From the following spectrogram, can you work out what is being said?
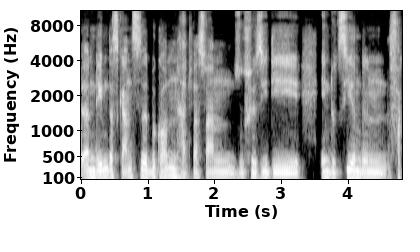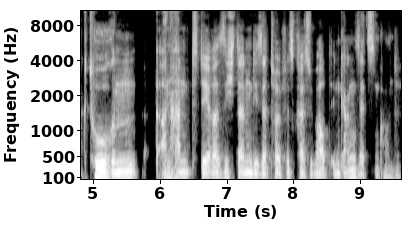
an dem das Ganze begonnen hat. Was waren so für Sie die induzierenden Faktoren, anhand derer sich dann dieser Teufelskreis überhaupt in Gang setzen konnte?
